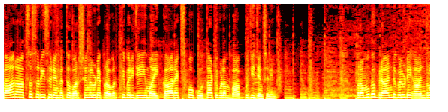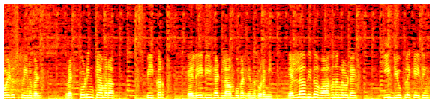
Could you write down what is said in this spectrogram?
Car accessories രംഗത്ത് വർഷങ്ങളുടെ പ്രവൃത്തി പരിചയവുമായി കാർ എക്സ്പോ കൂത്താട്ടുകുളം ബാപ്പുജി ജംഗ്ഷനിൽ. പ്രമുഖ ബ്രാൻഡുകളുടെ ആൻഡ്രോയിഡ് സ്ക്രീനുകൾ recording camera speaker L E D head ലാമ്പുകൾ എന്ന് തുടങ്ങി. എല്ലാവിധ വാഹനങ്ങളുടെ key duplicating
